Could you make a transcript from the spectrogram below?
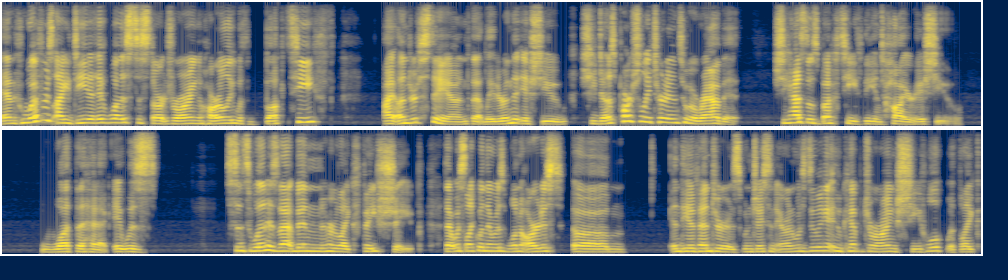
And whoever's idea it was to start drawing Harley with buck teeth, I understand that later in the issue, she does partially turn into a rabbit, she has those buck teeth the entire issue. What the heck? It was since when has that been her like face shape? That was like when there was one artist um in the Avengers when Jason Aaron was doing it who kept drawing She-Hulk with like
